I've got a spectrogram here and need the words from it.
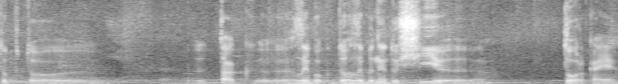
Тобто так, е, глибок, до глибини душі е, торкає.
